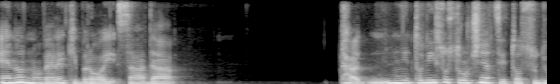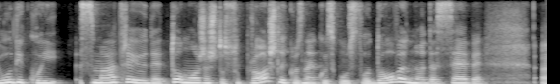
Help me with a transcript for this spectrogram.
Enormno veliki broj sada pa, to nisu stručnjaci, to su ljudi koji smatraju da je to možda što su prošli kroz neko iskustvo dovoljno da sebe uh,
